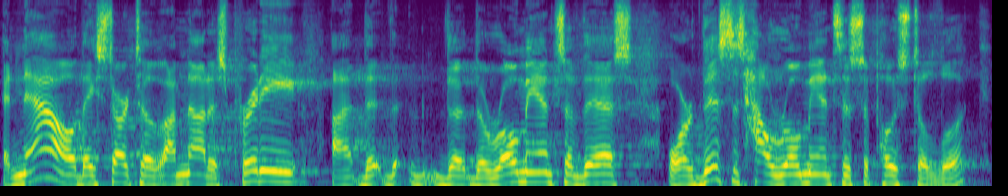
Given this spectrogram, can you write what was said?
And now they start to, I'm not as pretty, uh, the, the, the romance of this, or this is how romance is supposed to look.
